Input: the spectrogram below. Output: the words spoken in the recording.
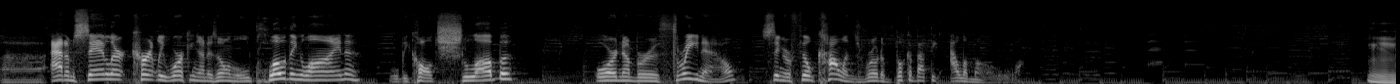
Uh, Adam Sandler, currently working on his own clothing line, will be called Schlub. Or number three now, singer Phil Collins wrote a book about the Alamo. Hmm.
